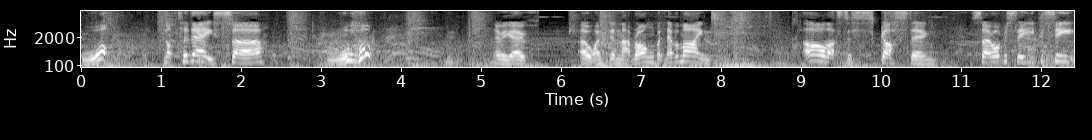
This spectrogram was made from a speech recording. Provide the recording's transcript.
What? Not today, sir. There we go. Oh, I've done that wrong, but never mind. Oh, that's disgusting. So obviously you can see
